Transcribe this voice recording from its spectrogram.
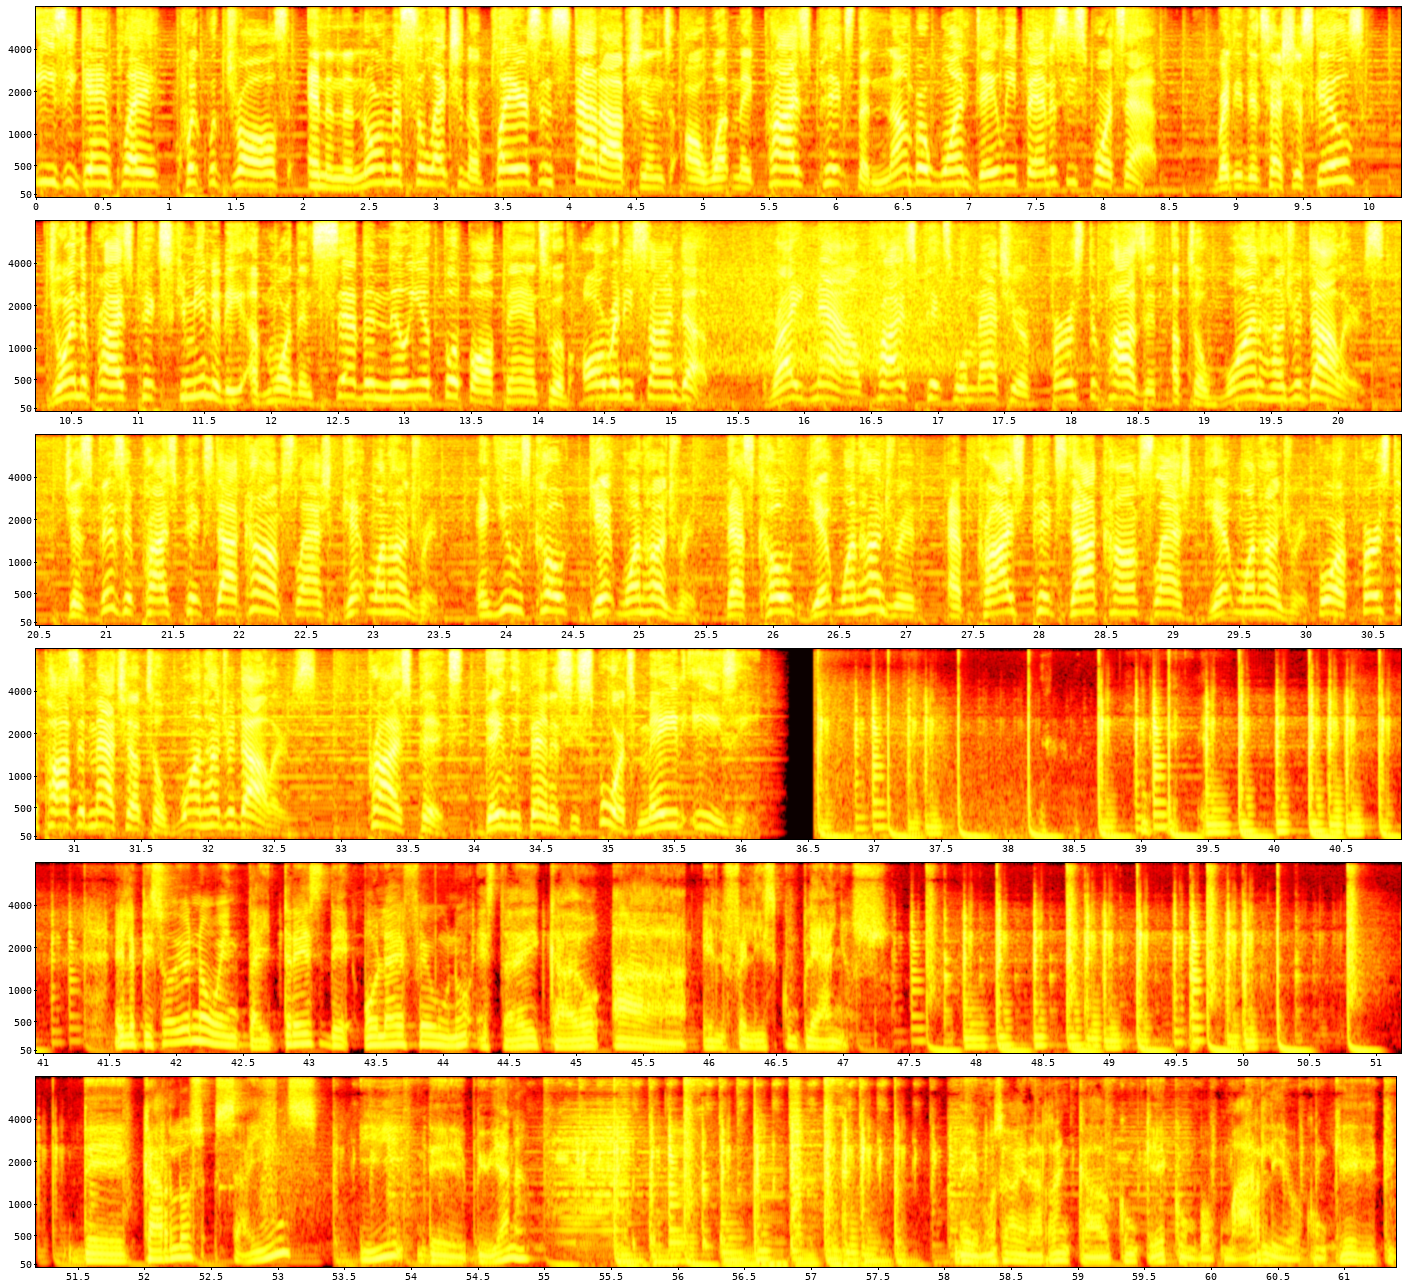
Easy gameplay, quick withdrawals, and an enormous selection of players and stat options are what make Prize Picks the number one daily fantasy sports app. Ready to test your skills? Join the Prize Picks community of more than 7 million football fans who have already signed up. Right now, Prize Picks will match your first deposit up to $100. Just visit prizepicks.com slash get100 and use code GET100. That's code GET100 at prizepicks.com slash GET100 for a first deposit match up to $100. Prize Picks, daily fantasy sports made easy. El episodio 93 de Hola F1 está dedicado a el feliz cumpleaños de Carlos Sainz y de Viviana. Debemos haber arrancado con qué, con Bob Marley o con qué. qué-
